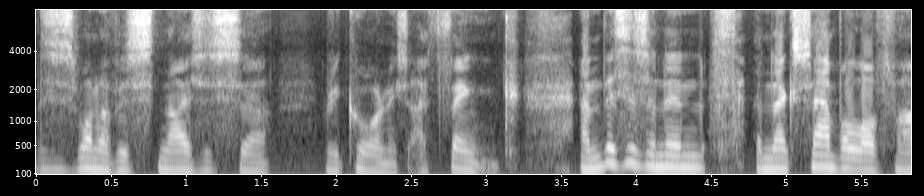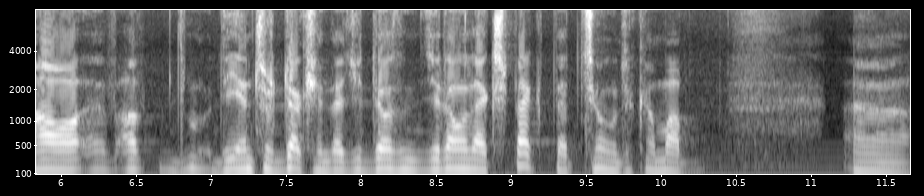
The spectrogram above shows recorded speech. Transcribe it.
this is one of his nicest uh, recordings, I think. And this is an in, an example of how of, of the introduction that you don't you don't expect that tune to come up. Uh,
